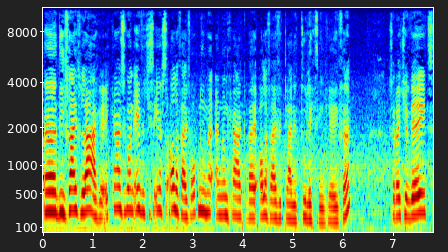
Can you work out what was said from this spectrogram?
Uh, die vijf lagen. Ik ga ze gewoon eventjes eerst alle vijf opnoemen en dan ga ik bij alle vijf een kleine toelichting geven. Zodat je weet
